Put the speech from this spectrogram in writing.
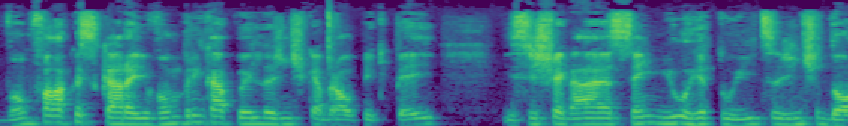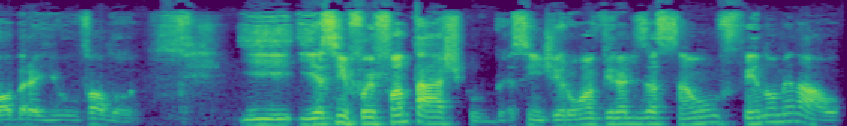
vamos falar com esse cara aí, vamos brincar com ele da gente quebrar o PicPay. E se chegar a 100 mil retweets, a gente dobra aí o valor. E, e assim, foi fantástico. Assim, gerou uma viralização fenomenal.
